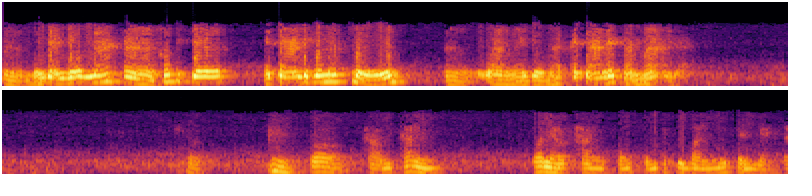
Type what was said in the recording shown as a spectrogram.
อ่าเหมือนอย่างโยมนะเขาไปเจอ อาจารย์ที่เขานับถือว่าไงโยมนะอาจารย์ให้ธรรมะอะไรก็ถามท่านว่าแนวทางของผมปัจจุบันนี้เป็นอย่างไร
